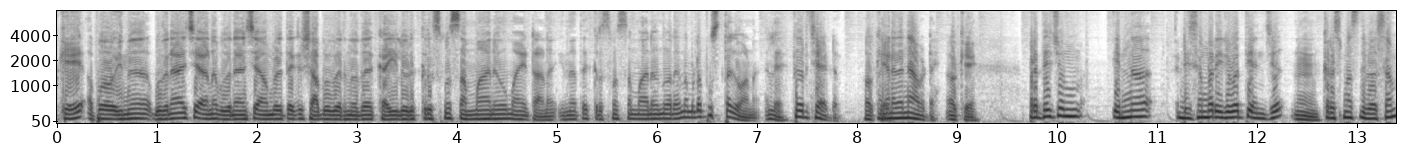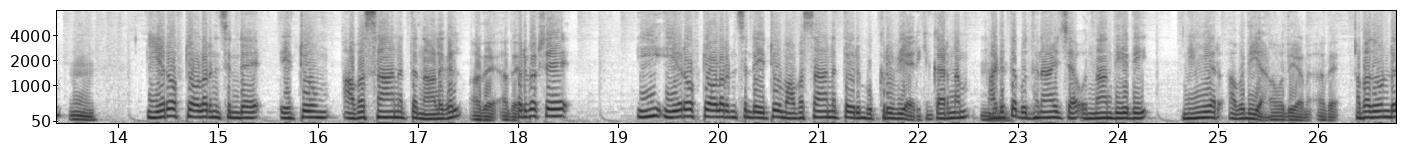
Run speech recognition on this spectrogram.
ഓക്കെ അപ്പോൾ ഇന്ന് ബുധനാഴ്ചയാണ്. ബുധനാഴ്ച ആകുമ്പോഴത്തേക്ക് ഷാബു വരുന്നത് കയ്യിൽ ഒരു ക്രിസ്മസ് സമ്മാനവുമായിട്ടാണ്. ഇന്നത്തെ ക്രിസ്മസ് സമ്മാനം എന്ന് പറയുന്നത് നമ്മുടെ പുസ്തകമാണ് അല്ലേ? തീർച്ചയായിട്ടും. ഓക്കെ അങ്ങനെ തന്നെ ആവട്ടെ. ഓക്കെ പ്രത്യേകിച്ചും ഇന്ന് ഡിസംബർ ഇരുപത്തിയഞ്ച്. ക്രിസ്മസ് ദിവസം. ഇയർ ഓഫ് ടോളറൻസിന്റെ ഏറ്റവും അവസാനത്തെ നാളുകൾ. അതെ അതെ. ഒരുപക്ഷെ ഈ ഇയർ ഓഫ് ടോളറൻസിന്റെ ഏറ്റവും അവസാനത്തെ ഒരു ബുക്ക് റിവ്യൂ ആയിരിക്കും. കാരണം അടുത്ത ബുധനാഴ്ച ഒന്നാം തീയതി ന്യൂ ഇയർ അവധിയാണ്. അവധിയാണ് അതെ. അപ്പൊ അതുകൊണ്ട്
